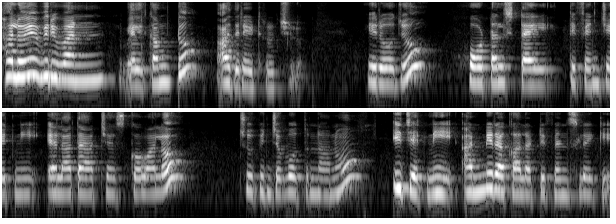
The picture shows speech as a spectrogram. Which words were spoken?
Hello everyone welcome to Adireti Ruchulu. ఈరోజు హోటల్ స్టైల్ టిఫిన్ చట్నీ ఎలా తయారు చేసుకోవాలో చూపించబోతున్నాను. ఈ చట్నీ అన్ని రకాల టిఫిన్స్లోకి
